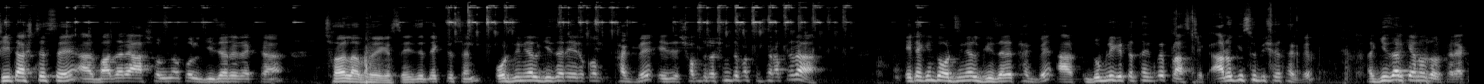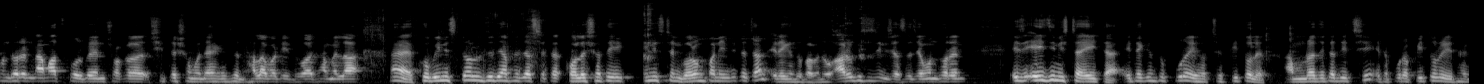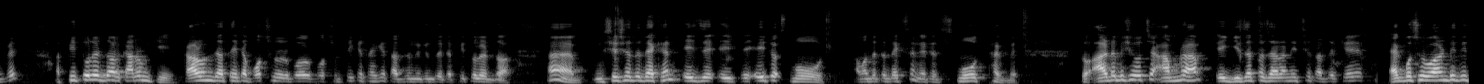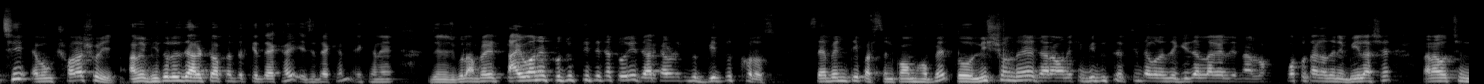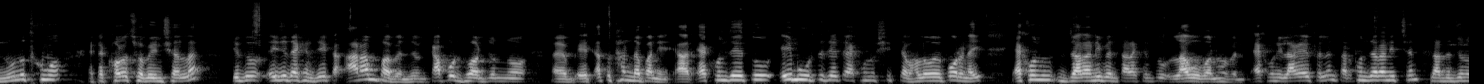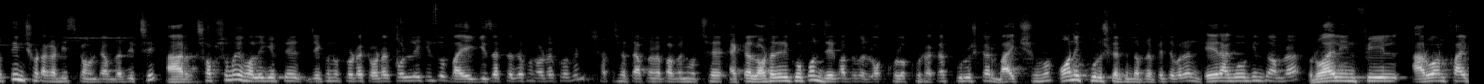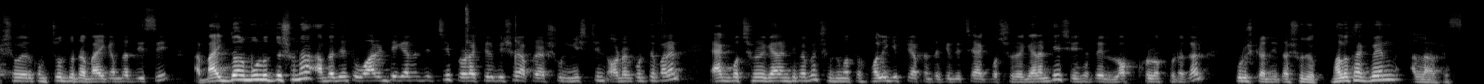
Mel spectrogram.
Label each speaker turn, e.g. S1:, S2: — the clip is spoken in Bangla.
S1: শীত আসতেছে আর বাজারে আসল নকল গিজারের একটা ছয় লাভ হয়ে গেছে। এই যে দেখতেছেন অরিজিনাল গিজারে এরকম থাকবে। এই যে শব্দটা শুনতে পাচ্ছেন আপনারা? এটা কিন্তু অরিজিনাল গিজারে থাকবে আর ডুপ্লিকেটটা থাকবে প্লাস্টিক আরও কিছু বিষয় থাকবে। গিজার কেন দরকার? এখন ধরেন নামাজ পড়বেন, সকাল শীতের সময় দেখা গেছে ঢালাবাটি, ধোয়া ঝামেলা হ্যাঁ খুব ইনস্টল যদি আপনি জাস্ট এটা কলের সাথে ইনস্ট্যান্ট গরম পানি দিতে চান, এটা কিন্তু পাবেন। ও আরও কিছু জিনিস আছে, যেমন ধরেন এই যে, এই জিনিসটা, এইটা, এটা কিন্তু পুরাই হচ্ছে পিতলের। আমরা যেটা দিচ্ছি, এটা পুরো পিতলেরই থাকবে। আর পিতলের দেওয়ার কারণ কি? কারণ যাতে এটা বছরের পর বছর টিকে থাকে, তার জন্য কিন্তু এটা পিতলের দেওয়া হ্যাঁ সেই সাথে দেখেন, এই যে, এই, এইটা স্মুথ আমাদেরটা দেখছেন, এটা স্মুথ থাকবে। তো আরেকটা বিষয় হচ্ছে আমরা এই গিজারটা যারা নিচ্ছে তাদেরকে এক বছর ওয়ারেন্টি দিচ্ছি এবং সরাসরি আমি ভিতরে যদি আরেকটু আপনাদেরকে দেখাই, এই যে দেখেন এখানে জিনিসগুলো, আমরা এই তাইওয়ানের প্রযুক্তিতে এটা তৈরি, যার কারণে কিন্তু বিদ্যুৎ খরচ সেভেন্টি পার্সেন্ট কম হবে। তো নিঃসন্দেহে যারা অনেকে বিদ্যুতের চিন্তা করেন যে গিজার লাগাইলে না কত টাকা জানি বিল আসে, তারা হচ্ছে ন্যূনতম একটা খরচ হবে ইনশাল্লাহ কিন্তু এই যে দেখেন, যে এটা আরাম পাবেন, যেমন কাপড় ধোয়ার জন্য এত ঠান্ডা পানি। আর এখন যেহেতু, এই মুহূর্তে যেহেতু এখনও শীতটা ভালোভাবে পড়ে নাই, এখন যারা নিবেন তারা কিন্তু লাভবান হবেন। এখনই লাগাই ফেলেন, তারপর যারা নিচ্ছেন, তাদের জন্য তিনশো টাকা ডিসকাউন্টে আমরা দিচ্ছি। আর সবসময় হলি গিফটে যে কোনো প্রোডাক্ট অর্ডার করলেই কিন্তু বা এই গিজারটা যখন অর্ডার করবেন, সাথে সাথে আপনারা পাবেন হচ্ছে একটা লটারির কুপন যের মাধ্যমে লক্ষ লক্ষ টাকার পুরস্কার বাইক সহ অনেক পুরস্কার কিন্তু আপনারা পেতে পারেন। এর আগেও কিন্তু আমরা Royal Enfield R one five সহ এরকম চোদ্দটা বাইক আমরা দিছি আর বাইক দেওয়ার মূল উদ্দেশ্য না, আমরা যেহেতু ওয়ারেন্টি গ্যারান্টি দিচ্ছি প্রোডাক্টের বিষয়ে আপনারা সুনিশ্চিন্ত অর্ডার করতে পারেন। এক বছরের গ্যারান্টি পাবেন, শুধুমাত্র হলি গিফটে আপনাদেরকে দিচ্ছে এক বছরের গ্যারান্টি সেই সাথে লক্ষ লক্ষ টাকার পুরস্কার জেতার সুযোগ। ভালো থাকবেন, আল্লাহ হাফিজ।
